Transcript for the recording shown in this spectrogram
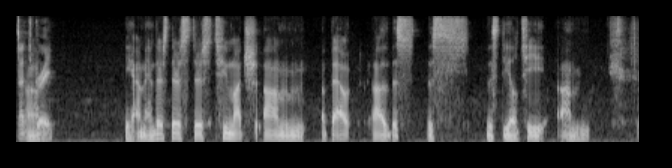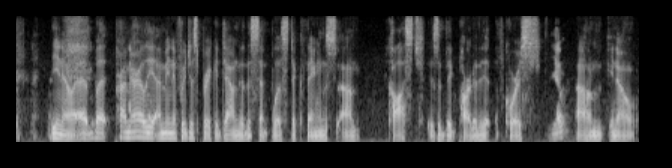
That's um, great. Yeah, man. There's there's there's too much um, about uh, this this this DLT. Um, you know, uh, but primarily, I mean, if we just break it down to the simplistic things, um, cost is a big part of it, of course. Yep. Um, you know,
